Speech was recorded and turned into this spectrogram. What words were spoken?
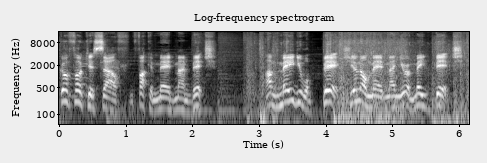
Go fuck yourself, you fucking made man, bitch. I made you a bitch. You're no made man, you're a made bitch.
